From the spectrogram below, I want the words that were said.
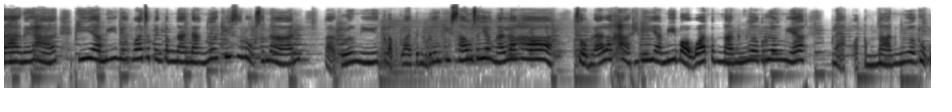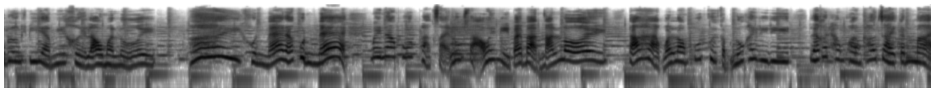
รกนะคะ พี่ยามีนึกว่าจะเป็นตำนานนางเงือกที่สนุกสนาน แต่เรื่องนี้กลับกลายเป็นเรื่องที่เศร้าซะอย่างนั้นล่ะค่ะ สมแล้วล่ะค่ะที่พี่ยามีบอกว่าตำนานเงือกเรื่องเนี้ยแปลกกว่าตำนานเงือกทุกเรื่องที่พี่ยามีเคยเล่ามาเลยเฮ้ยคุณแม่นะคุณแม่ ไม่น่าพูดผลักสายลูกสาวให้หนีไปแบบนั้นเลย ถ้าหากว่าลองพูดคุยกับลูกให้ดีๆ แล้วก็ทำความเข้าใจกันใหม่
